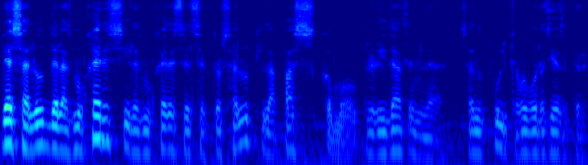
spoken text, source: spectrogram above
de Salud de las Mujeres y las mujeres del sector salud, la paz como prioridad en la salud pública. Muy buenos días, doctora.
